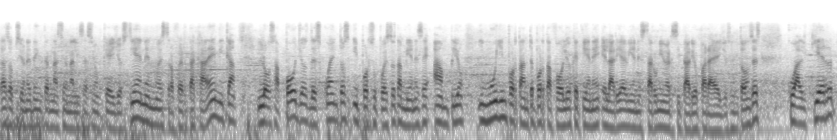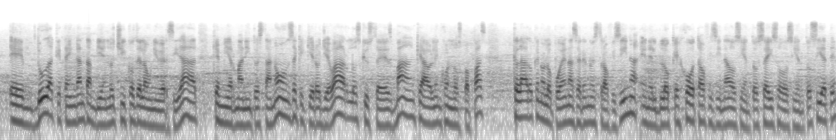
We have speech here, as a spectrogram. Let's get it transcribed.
las opciones de internacionalización que ellos tienen, nuestra oferta académica, los apoyos, descuentos y por supuesto también ese amplio y muy importante portafolio que tiene el área de bienestar universitario para ellos. Entonces, cualquier eh, duda que tengan también los chicos de la universidad, que mi hermanito está en 11, que quiero llevarlos, que ustedes van, que hablen con los papás, Claro que nos lo pueden hacer en nuestra oficina, en el bloque J, oficina 206 o 207,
